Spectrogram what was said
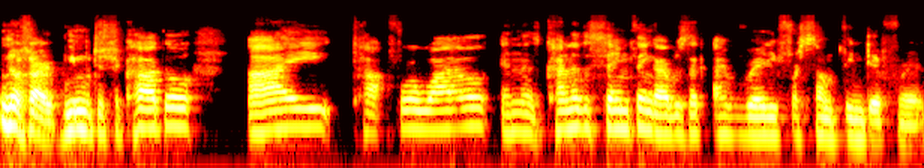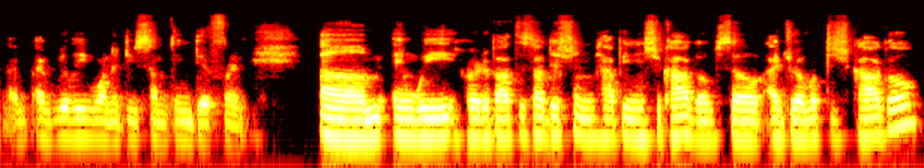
no, sorry, we moved to Chicago. I taught for a while, and it's kind of the same thing. I was like, I'm ready for something different. I, I really want to do something different. Um, and we heard about this audition happening in Chicago, so I drove up to Chicago,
